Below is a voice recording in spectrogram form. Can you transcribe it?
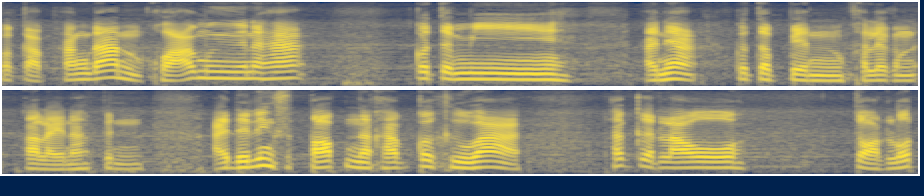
ประกับทางด้านขวามือนะฮะก็จะมีอันเนี้ยก็จะเป็นเขาเรียกอะไรนะเป็น idling stop นะครับก็คือว่าถ้าเกิดเรา จอดรถ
